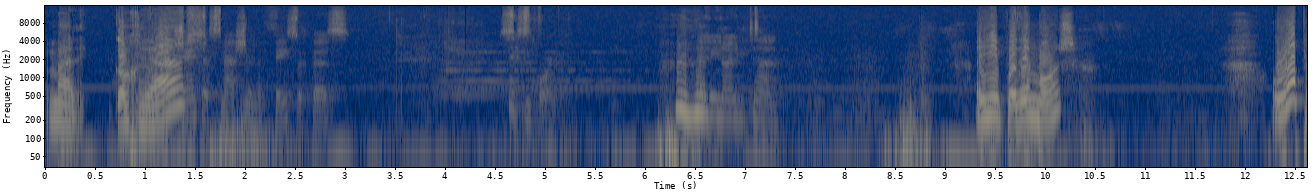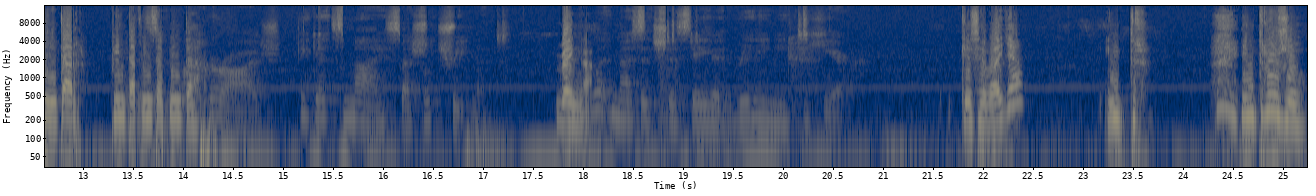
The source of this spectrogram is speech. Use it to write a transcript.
Vale, cogerás. Chance to smash him in the face with this. 60-40. Maybe 90-10. Oye, podemos. Uh, pintar. Pinta, pinta, pinta. Venga, que se vaya. Intru- intruso,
